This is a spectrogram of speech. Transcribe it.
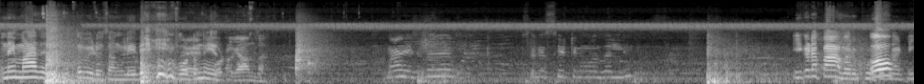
नाही माझा फक्त व्हिडिओ चांगले ते फोटो नाही येत. सेटिंग बदलली इकडे पहा बरं फोटोसाठी.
